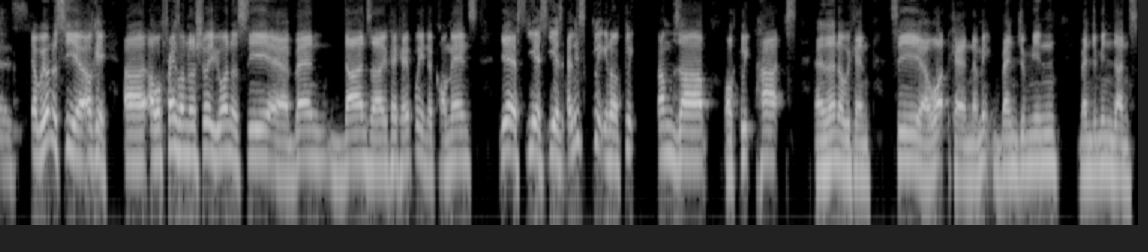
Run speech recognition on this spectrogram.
Yes. Yeah, we want to see. Uh, okay, uh, our friends on the show, if you want to see uh, Ben dance, uh, can, can you put in the comments? Yes, yes, yes. At least click, you know, click thumbs up or click hearts, and then uh, we can see uh, what can uh, make Benjamin Benjamin dance.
